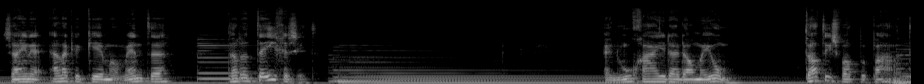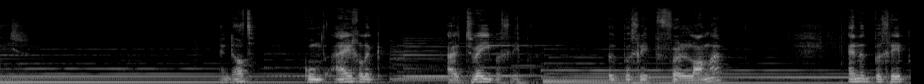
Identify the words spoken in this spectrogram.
zijn er elke keer momenten dat het tegen zit. En hoe ga je daar dan mee om? Dat is wat bepalend is. En dat komt eigenlijk uit twee begrippen: het begrip verlangen en het begrip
